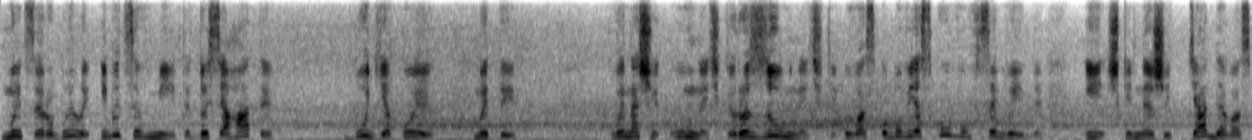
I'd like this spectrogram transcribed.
ми це робили і ви це вмієте досягати будь-якої мети. Ви наші умнички, розумнички, у вас обов'язково все вийде. І шкільне життя для вас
